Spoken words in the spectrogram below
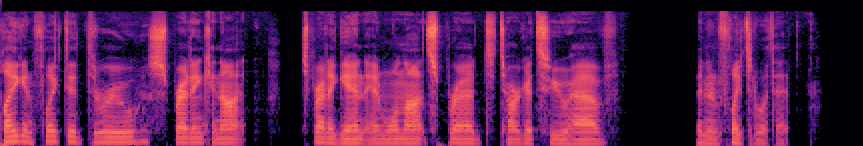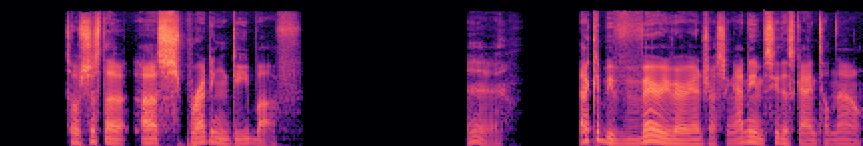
Plague inflicted through spreading cannot spread again and will not spread to targets who have been inflicted with it. So it's just a, a spreading debuff. Eh. That could be very, very interesting. I didn't even see this guy until now.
